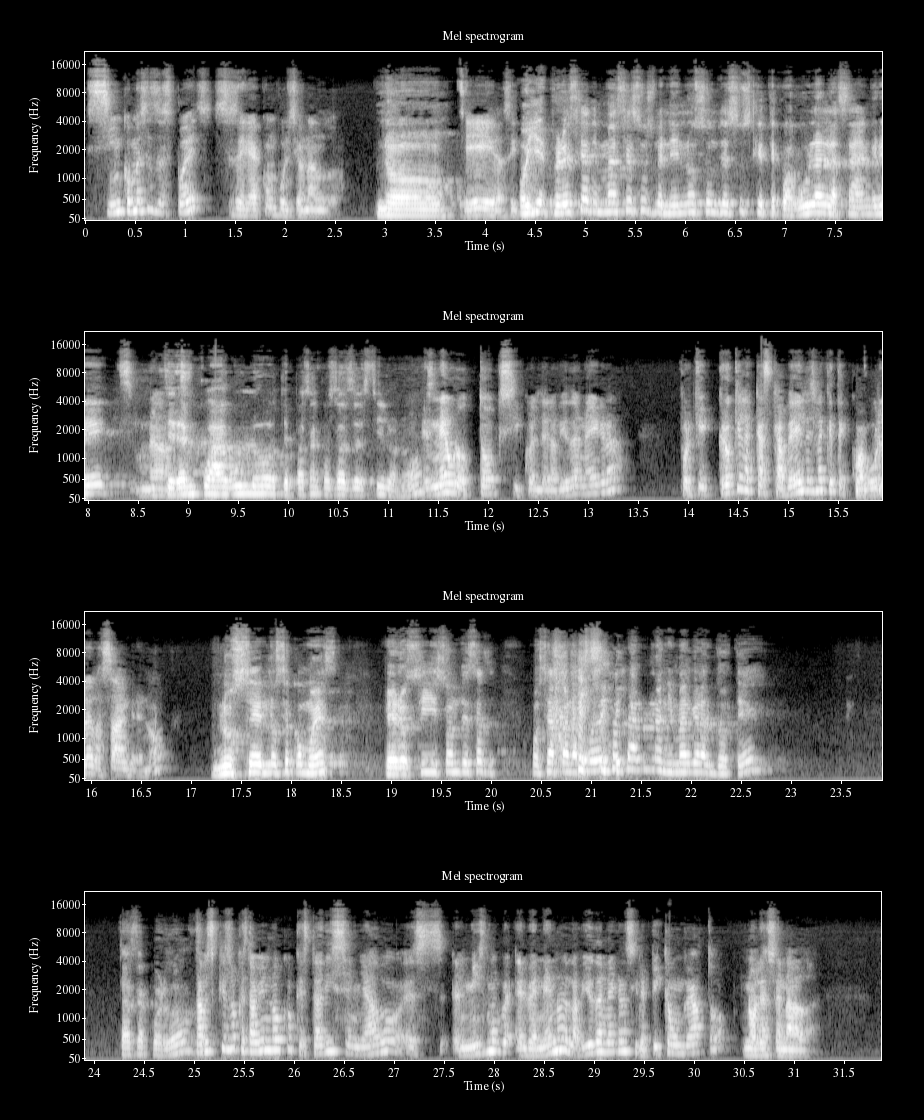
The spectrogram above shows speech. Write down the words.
Cinco meses después se seguía convulsionando. No. Sí, así como- Oye, pero es que además esos venenos son de esos que te coagulan la sangre, te dan coágulo, te pasan cosas de estilo, ¿no? Es neurotóxico el de la viuda negra, porque creo que la cascabel es la que te coagula la sangre, ¿no? No sé, no sé cómo es, pero sí son de esas. O sea, para poder Sí. matar un animal grandote, ¿estás de acuerdo? ¿Sabes qué es lo que está bien loco? Que está diseñado, es el mismo, el veneno de la viuda negra, si le pica a un gato, no le hace nada.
